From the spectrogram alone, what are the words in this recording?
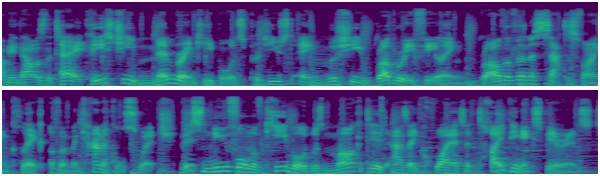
Well, I mean, that was the take. These cheap membrane keyboards produced a mushy, rubbery feeling rather than a satisfying click of a mechanical switch. This new form of keyboard was marketed as a quieter typing experience,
